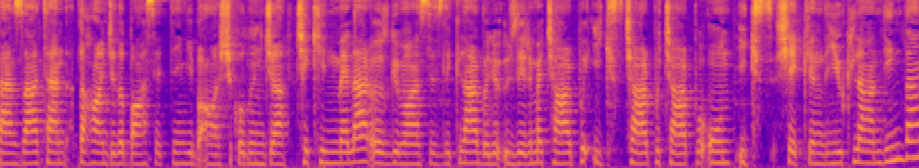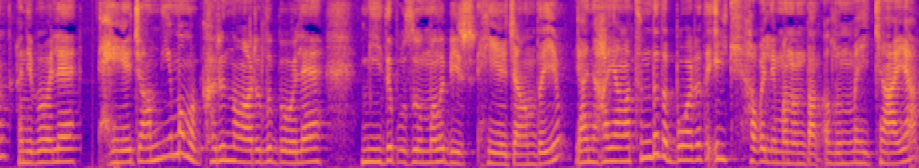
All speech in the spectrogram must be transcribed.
Ben zaten daha önce de bahsettiğim gibi aşık olunca çekinmeler, özgüvensizlikler böyle böyle üzerime çarpı x çarpı çarpı 10 x şeklinde yüklendiğinden hani böyle heyecanlıyım ama karın ağrılı böyle mide bozulmalı bir heyecandayım. Yani hayatımda da bu arada ilk havalimanından alınma hikayem.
